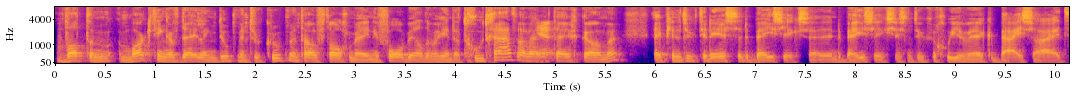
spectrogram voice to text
wat de marketingafdeling doet met recruitment over het algemeen in voorbeelden waarin dat goed gaat, waar wij ja. tegenkomen, heb je natuurlijk ten eerste de basics. En de basics is natuurlijk een goede werken bijsite.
